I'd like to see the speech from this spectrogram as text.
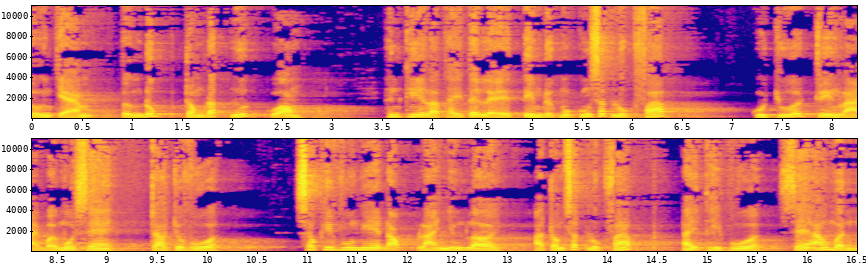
tượng chạm, tượng đúc trong đất nước của ông. Hình kia là thầy tế lễ tìm được một cuốn sách luật pháp của Chúa truyền lại bởi môi xe trao cho vua. Sau khi vua nghe đọc lại những lời ở trong sách luật pháp, ấy thì vua xé áo mình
